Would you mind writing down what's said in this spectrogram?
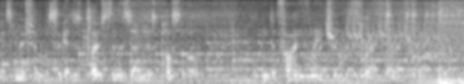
Its mission was to get as close to the zone as possible and define the nature of the threat.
